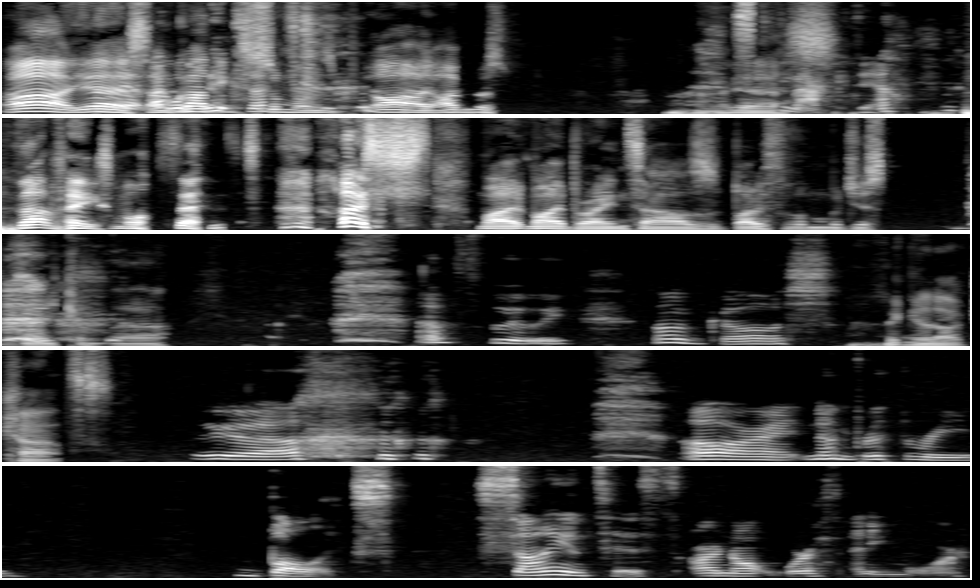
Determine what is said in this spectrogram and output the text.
Ah, yes, that I'm glad someone's. Ah, I must. Yes. SmackDown. that makes more sense. Just- my my brain cells, both of them were just vacant there, Absolutely. Oh gosh. thinking about cats. Yeah. Alright, number three. Bollocks. Scientists are not worth anymore,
